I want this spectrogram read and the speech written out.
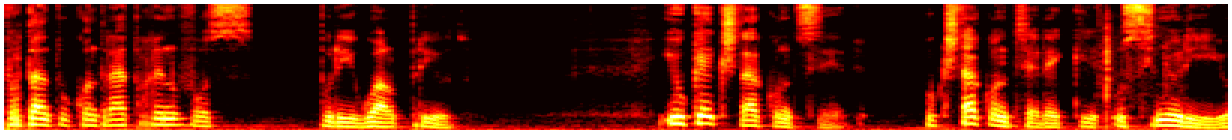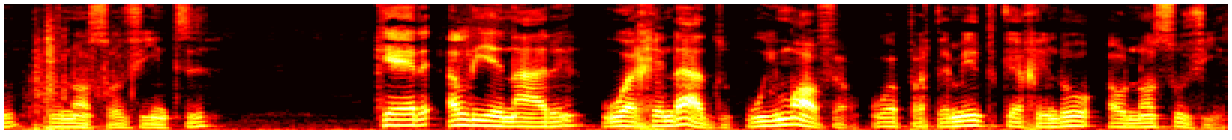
Portanto, o contrato renovou-se por igual período. E o que é que está a acontecer? O que está a acontecer é que o senhorio, o nosso ouvinte, quer alienar o arrendado, o imóvel, o apartamento que arrendou ao nosso ouvinte.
